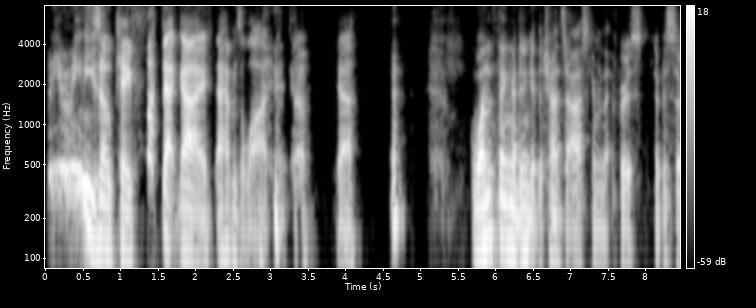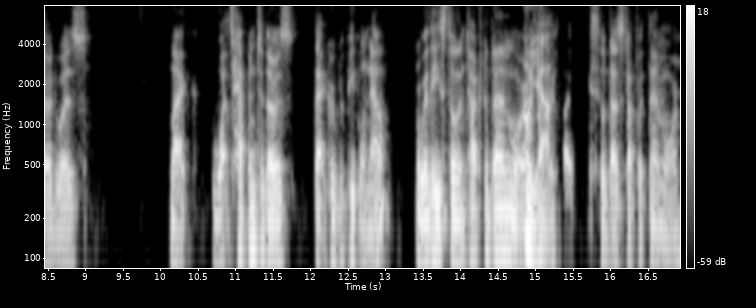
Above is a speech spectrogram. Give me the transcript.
what do you mean he's okay? Fuck that guy. That happens a lot. So yeah. One thing I didn't get the chance to ask him in that first episode was like what's happened to those that group of people now? Or whether he's still in touch with them or Oh yeah. like still does stuff with them or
